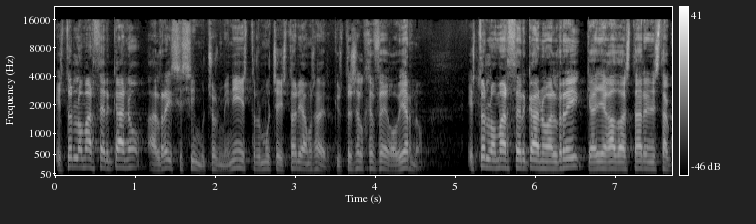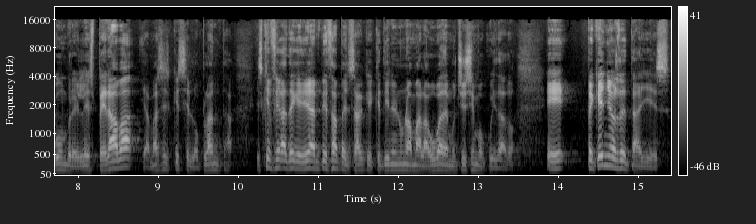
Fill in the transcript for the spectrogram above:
Esto es lo más cercano al rey, sí, sí, muchos ministros, mucha historia. Vamos a ver, que usted es el jefe de gobierno. Esto es lo más cercano al rey que ha llegado a estar en esta cumbre. Le esperaba y además es que se lo planta. Es que fíjate que yo ya empiezo a pensar que, que tienen una mala uva de muchísimo cuidado. Eh, pequeños detalles.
